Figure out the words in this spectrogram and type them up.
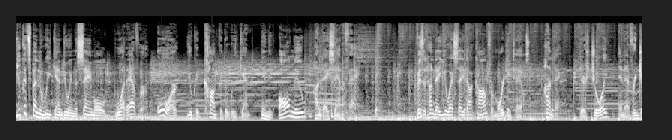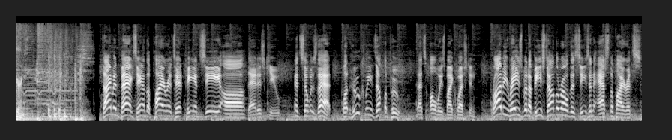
You could spend the weekend doing the same old whatever, or you could conquer the weekend in the all-new Hyundai Santa Fe. Visit HyundaiUSA.com for more details. Hyundai, there's joy in every journey. Diamondbacks and the Pirates at PNC. Aw, that is cute. And so is that. But who cleans up the poop? That's always my question. Robbie Ray's been a beast on the road this season. Ask the Pirates.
